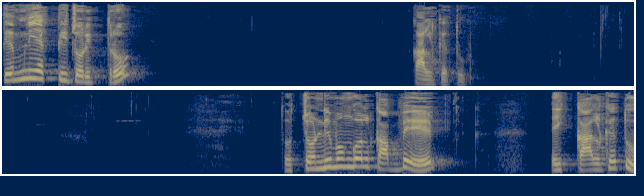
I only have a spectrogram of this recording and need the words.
তেমনি একটি চরিত্র কালকেতু। তো চণ্ডীমঙ্গল কাব্যে এই কালকেতু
